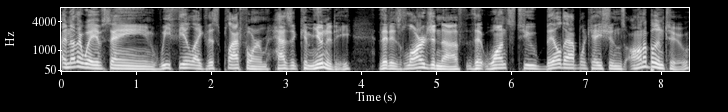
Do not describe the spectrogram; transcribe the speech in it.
another way of saying we feel like this platform has a community that is large enough that wants to build applications on Ubuntu,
